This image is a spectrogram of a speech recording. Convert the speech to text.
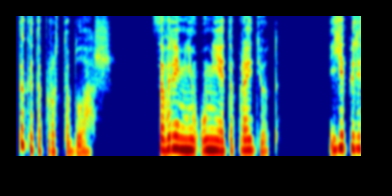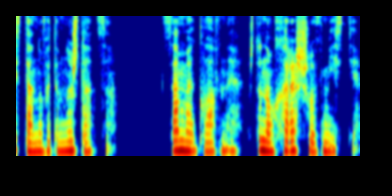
так это просто блажь. Со временем у меня это пройдет, я перестану в этом нуждаться. Самое главное, что нам хорошо вместе.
